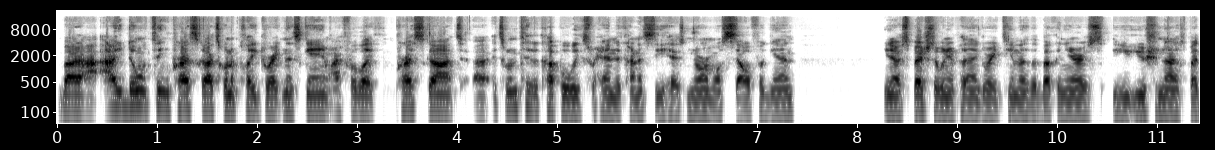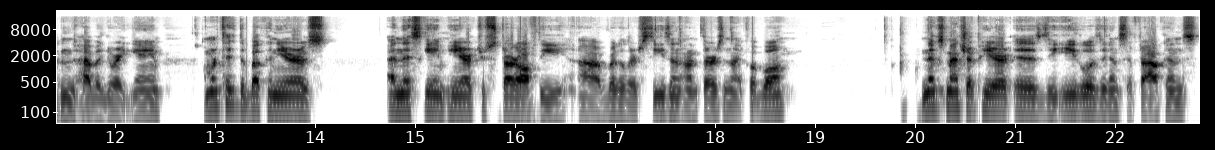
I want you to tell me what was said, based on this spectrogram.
But I, I, don't think Prescott's going to play great in this game. I feel like Prescott, uh, it's going to take a couple weeks for him to kind of see his normal self again you know, especially when you're playing a great team like the Buccaneers, you, you should not expect them to have a great game. I'm going to take the Buccaneers in this game here to start off the uh, regular season on Thursday Night Football. Next matchup here is the Eagles against the Falcons.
